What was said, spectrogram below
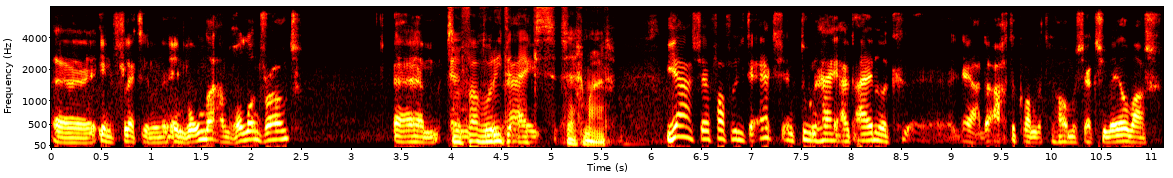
in een flat in, in Londen aan Holland Road. Ehm, Zijn favoriete hij- ex, zeg maar. Ja, zijn favoriete ex. En toen hij uiteindelijk ja, erachter kwam dat hij homoseksueel was.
